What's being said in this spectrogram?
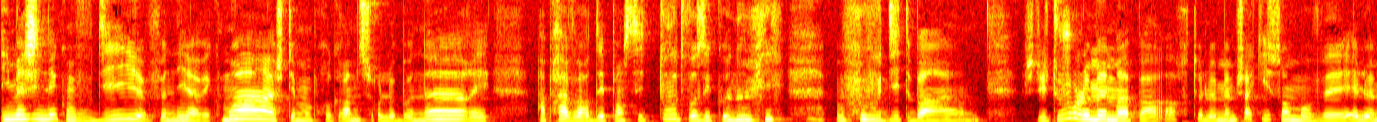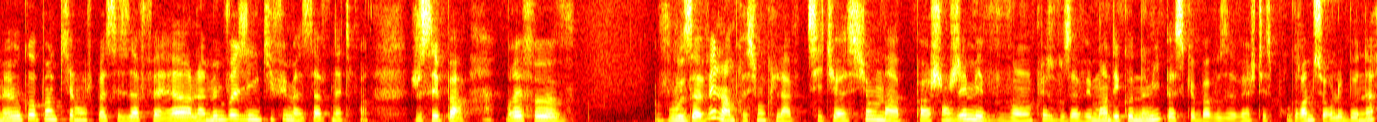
Imaginez qu'on vous dit venez avec moi, acheter mon programme sur le bonheur et après avoir dépensé toutes vos économies, vous vous dites ben j'ai toujours le même appart, le même chat qui sent mauvais, le même copain qui range pas ses affaires, la même voisine qui fume à sa fenêtre, je sais pas. Bref, euh, vous avez l'impression que la situation n'a pas changé, mais en plus vous avez moins d'économies parce que bah, vous avez acheté ce programme sur le bonheur,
